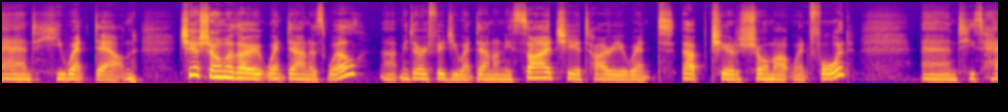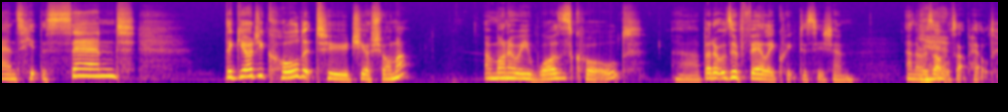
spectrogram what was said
and he went down. Chiyoshoma, though, went down as well. Uh, Midori Fuji went down on his side. Chiyotairyu went up. Chiyoshoma went forward, and his hands hit the sand. The Gyoji called it to Chiyoshoma. A mono-ii was called, uh, but it was a fairly quick decision, and the result was upheld.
